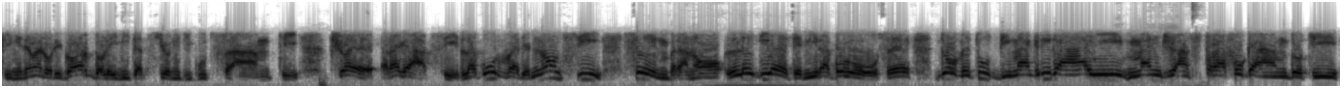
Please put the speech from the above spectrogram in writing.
finita, me lo ricordo le imitazioni di Guzzanti, cioè ragazzi la curva di... non si sembrano le diete miracolose dove tu dimagri dimagrirai mangia, strafogandoti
